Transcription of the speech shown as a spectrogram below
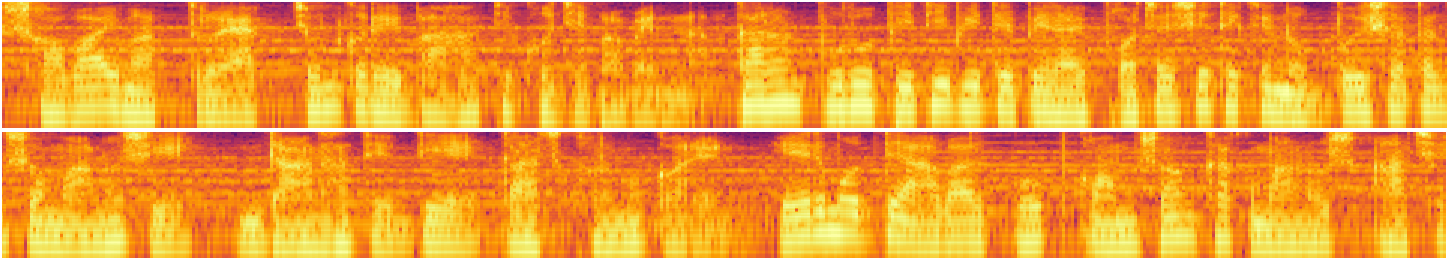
সবাই মাত্র একজন করে বাহাতি খুঁজে পাবেন না। কারণ পুরো পৃথিবীতে প্রায় পঁচাশি থেকে নব্বই শতাংশ মানুষই ডান হাতে দিয়ে কাজকর্ম করেন। এর মধ্যে আবার খুব কম সংখ্যক মানুষ আছে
